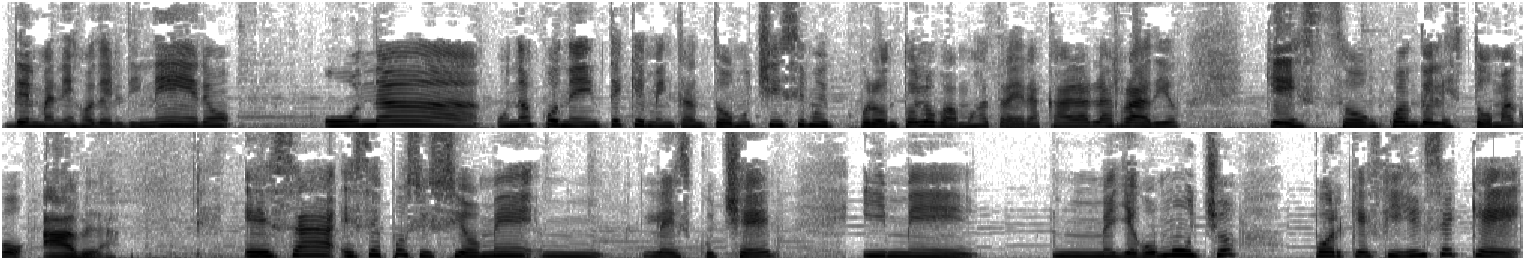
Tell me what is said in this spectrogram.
del manejo del dinero. Una, una ponente que me encantó muchísimo y pronto lo vamos a traer acá a la radio, que son cuando el estómago habla. Esa, esa exposición me, mm, la escuché y me, me llegó mucho porque fíjense que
